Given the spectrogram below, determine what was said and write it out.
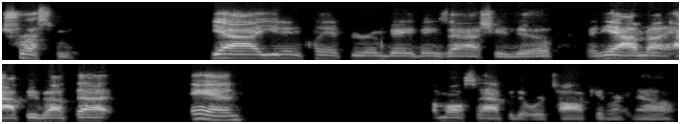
Trust me. Yeah, you didn't clean up your room, doing things I asked you to do. And yeah, I'm not happy about that. And I'm also happy that we're talking right now,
